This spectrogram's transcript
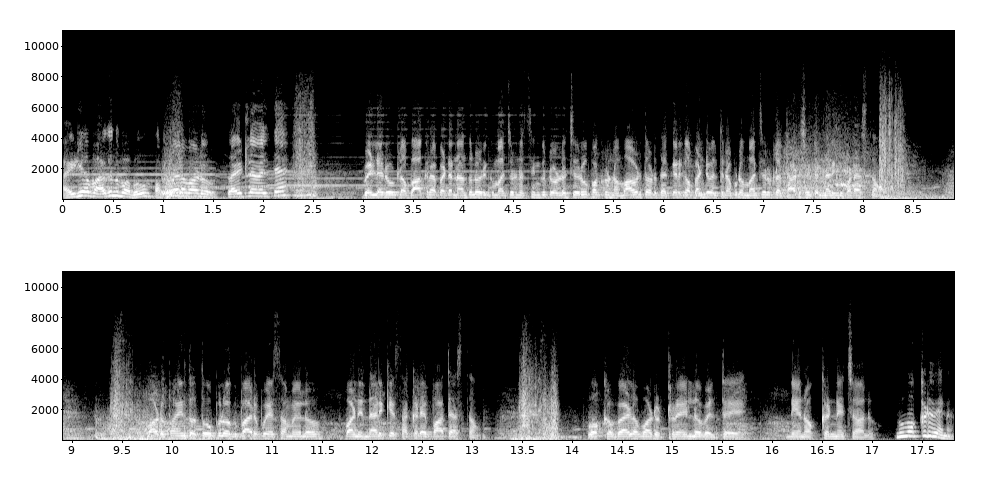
ఐడియా బాగుంది బాబు. ఒకవేళ వాడు ఫ్లైట్లో వెళ్తే వెళ్ళే రూట్లో బాక్రాపేట నందులూరికి మధ్య ఉన్న సింగు రోడ్డు చెరువు పక్కన ఉన్న మామిడి తోట దగ్గరగా బండి వెళ్తున్నప్పుడు మధ్య రూట్లో తాడి చెట్టు నరికి పడేస్తాం. వాడు భయంతో తోపులోకి పారిపోయే సమయంలో వాడిని నరికేసి అక్కడే పాతేస్తాం. ఒకవేళ వాడు ట్రైన్లో వెళ్తే నేను ఒక్కడనే చాలు. నువ్వు ఒక్కడివేనా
